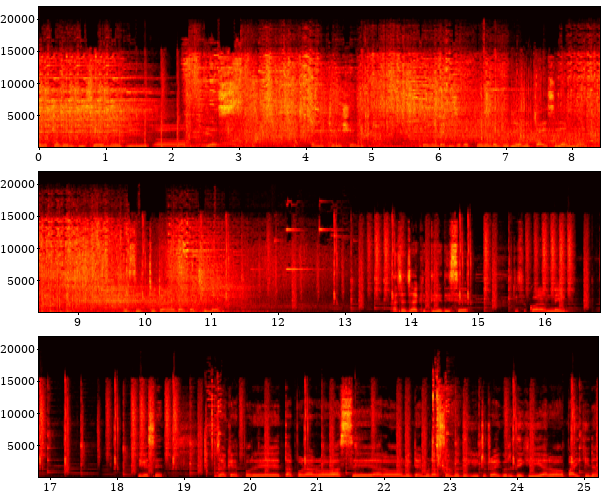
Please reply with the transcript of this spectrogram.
এবার ট্রগন দিছে মেবি ইয়াস কংগ্রেচুলেশন ট্রগনটা দিছে বাট ট্রগনটা যদিও আমি চাইছিলাম না এই আমার দরকার ছিল। আচ্ছা যাক, দিয়ে দিছে, কিছু করার নেই। ঠিক আছে? যাক পরে, তারপর আরও আছে আরও অনেক ডায়মন্ড আছে, আমরা দেখি, একটু ট্রাই করে দেখি আরও পাই কি না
